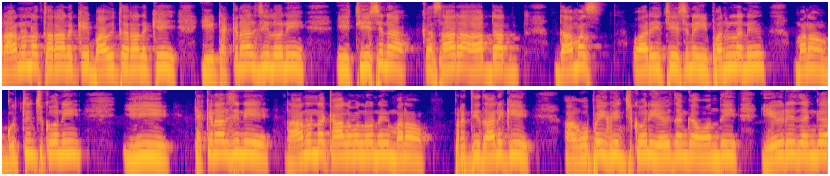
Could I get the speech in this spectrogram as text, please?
రానున్న తరాలకి భావితరాలకి ఈ టెక్నాలజీలోని ఈ చేసిన సారా ఆర్డర్ థామస్ వారి చేసిన ఈ పనులను మనం గుర్తుంచుకొని ఈ టెక్నాలజీని రానున్న కాలంలోనే మనం ప్రతి దానికి ఉపయోగించుకొని ఏ విధంగా ఉంది ఏ విధంగా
